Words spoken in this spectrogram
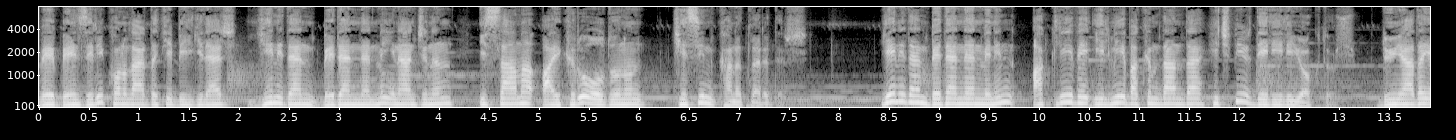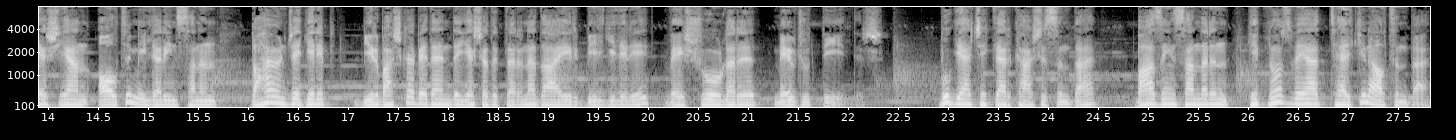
ve benzeri konulardaki bilgiler yeniden bedenlenme inancının İslam'a aykırı olduğunun kesin kanıtlarıdır. Yeniden bedenlenmenin akli ve ilmi bakımdan da hiçbir delili yoktur. Dünyada yaşayan 6 milyar insanın daha önce gelip bir başka bedende yaşadıklarına dair bilgileri ve şuurları mevcut değildir. Bu gerçekler karşısında bazı insanların hipnoz veya telkin altında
